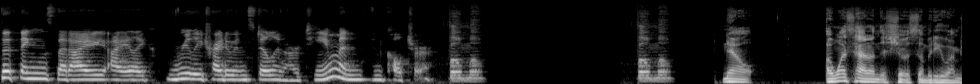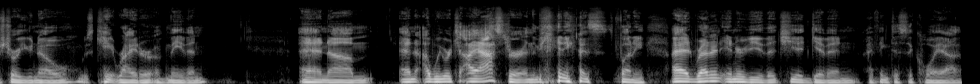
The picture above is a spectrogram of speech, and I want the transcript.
the things that i i like really try to instill in our team and, and culture. Fomo. Fomo. Now i once had on the show somebody who i'm sure you know was kate ryder of maven. And um and we were, i asked her in the beginning, it's funny. I had read an interview that she had given, I think to Sequoia,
